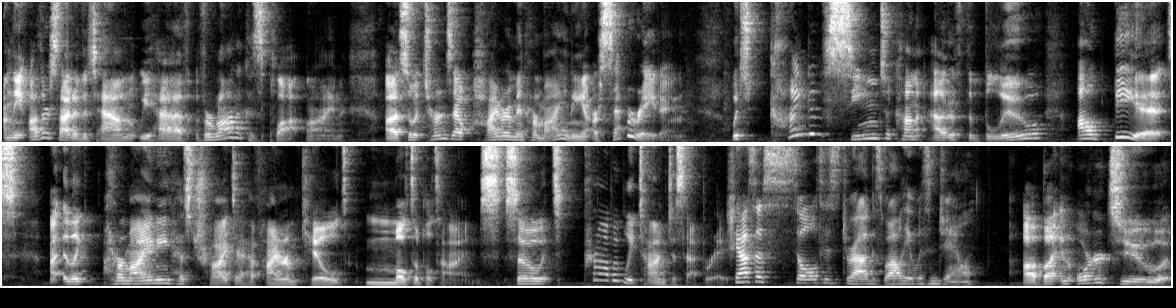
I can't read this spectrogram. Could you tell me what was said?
On the other side of the town, we have Veronica's plot line. Uh, so it turns out Hiram and Hermione are separating, which kind of seemed to come out of the blue, albeit. Uh, Like Hermione has tried to have Hiram killed multiple times, so it's probably time to separate. She also sold his drugs while he was in jail. Uh, but in order to,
